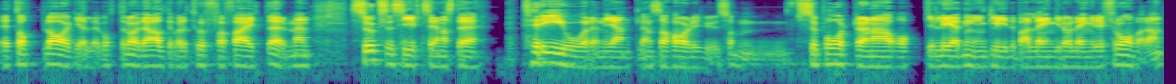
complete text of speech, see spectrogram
ett topplag eller bottenlag. Det har alltid varit tuffa fighter. Men successivt senaste tre åren egentligen så har det ju som supportrarna och ledningen glider bara längre och längre ifrån varandra.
